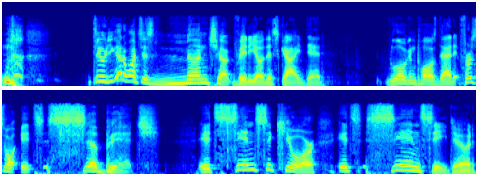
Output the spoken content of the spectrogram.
Dude, you got to watch this nunchuck video this guy did. Logan Paul's dad. First of all, it's a bitch. It's sin secure. It's Cincy, dude.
